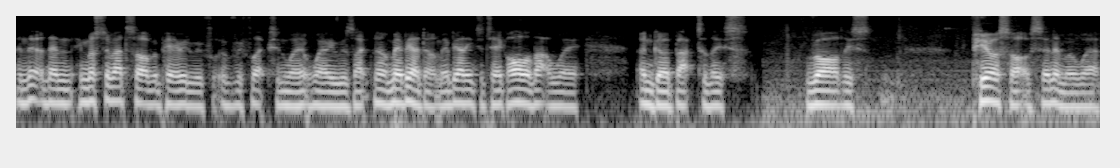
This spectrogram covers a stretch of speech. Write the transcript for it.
And then, he must have had sort of a period of reflection where where he was like, "No, maybe I don't. Maybe I need to take all of that away, and go back to this raw, this pure sort of cinema where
